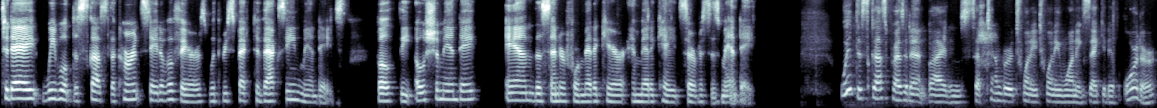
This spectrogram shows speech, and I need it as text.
Today, we will discuss the current state of affairs with respect to vaccine mandates, both the OSHA mandate and the Center for Medicare and Medicaid Services mandate. We discussed President Biden's September 2021 executive order,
